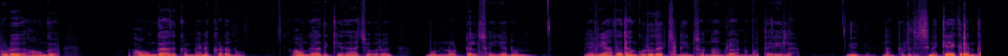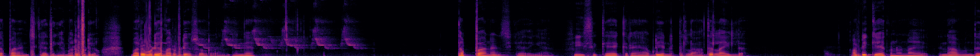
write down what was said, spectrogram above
கொடு. அவங்க அவங்க அதுக்கு மெனக்கடணும். அவங்க அதுக்கு ஏதாச்சும் ஒரு முன்னூட்டல் செய்யணும். மேபி அதை தான் குருதட்சணைன்னு சொன்னாங்களோ என்னமோ தெரியல. நான் குருதட்சணை கேட்குறேன்னு தப்பாக நினச்சிக்காதீங்க மறுபடியும். மறுபடியும் மறுபடியும் சொல்கிறேன் நீங்கள் தப்பாக நினச்சிக்காதீங்க. ஃபீஸு கேட்குறேன் அப்படின்ட்டுலாம் அதெல்லாம் இல்லை. அப்படி கேட்கணுன்னா நான் வந்து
